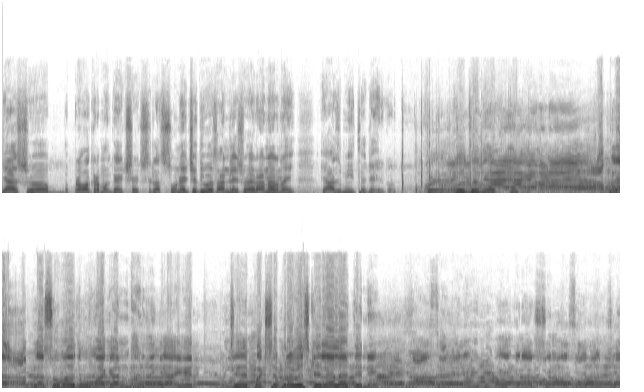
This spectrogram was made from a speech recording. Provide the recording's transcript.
या शिव प्रभाग क्रमांक एकशे एकशेला सोन्याचे दिवस आणल्याशिवाय राहणार नाही हे आज मी इथे जाहीर करतो खूप धन्यवाद. आपल्या आपल्यासोबत उमाकांत भारदिंगे आहेत जे पक्षप्रवेश केलेला आहे त्यांनी? एकनाथ शिंदे साहेबांच्या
